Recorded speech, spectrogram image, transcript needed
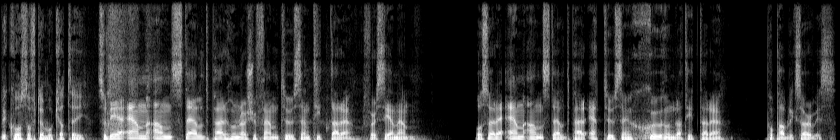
Because of demokrati. Så det är en anställd per 125 000 tittare för CNN. Och så är det en anställd per 1700 tittare på public service.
